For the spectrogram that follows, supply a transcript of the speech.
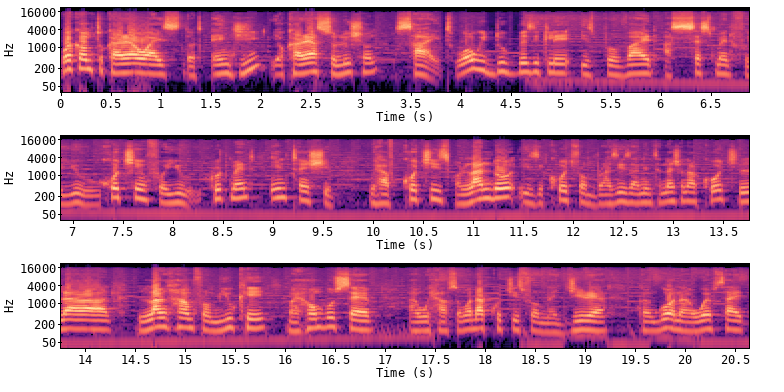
Welcome to careerwise.ng, your career solution site. What we do basically is provide assessment for you, coaching for you, recruitment, internship. We have coaches. Orlando is a coach from Brazil, an international coach. Lara Langham from UK, my humble self, and we have some other coaches from Nigeria. You can go on our website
